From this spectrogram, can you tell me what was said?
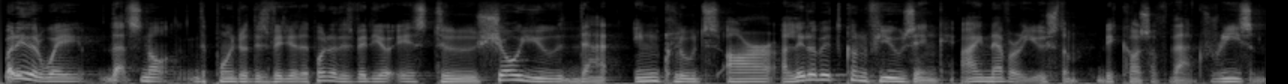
But either way, that's not the point of this video. The point of this video is to show you that includes are a little bit confusing. I never use them because of that reason.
